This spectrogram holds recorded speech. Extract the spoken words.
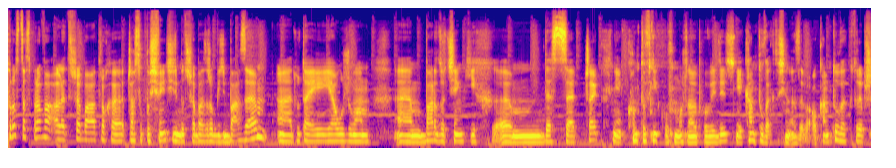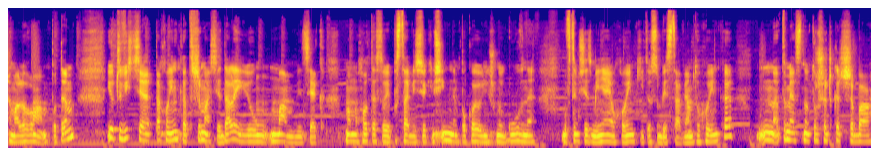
E, Prosta sprawa, ale trzeba trochę czasu poświęcić, bo trzeba zrobić bazę. E, tutaj ja użyłam bardzo cienkich deseczek, nie, kątowników można by powiedzieć, nie, kantówek to się nazywa, o kantówek, które przemalowałam potem. I oczywiście ta choinka trzyma się dalej, ją mam, więc jak mam ochotę sobie postawić w jakimś innym pokoju niż mój główny, bo w tym się zmieniają choinki, to sobie stawiam tą choinkę. Natomiast no troszeczkę trzeba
